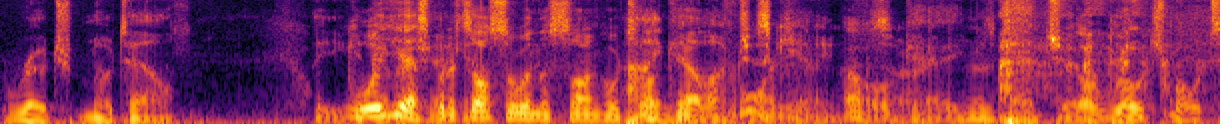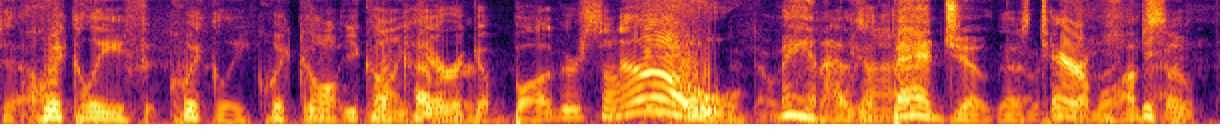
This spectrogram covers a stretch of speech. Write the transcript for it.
Roach Motel. That you can well, never yes, check but it's out. also in the song Hotel I know, I'm California. just kidding. Oh, Sorry. okay. It was a bad joke. The Roach Motel. quickly, f- quickly, quickly. You, call, you calling recover. Derrick a bug or something? No, Don't man, that was God. a bad joke. That was terrible. I'm so.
